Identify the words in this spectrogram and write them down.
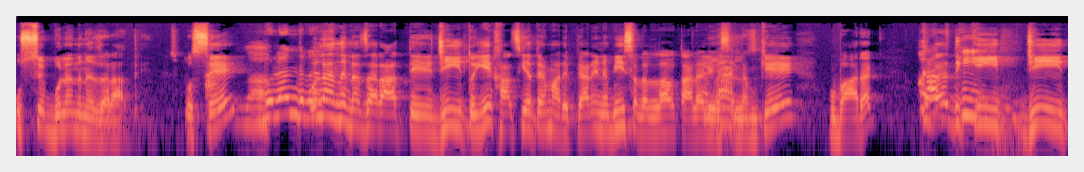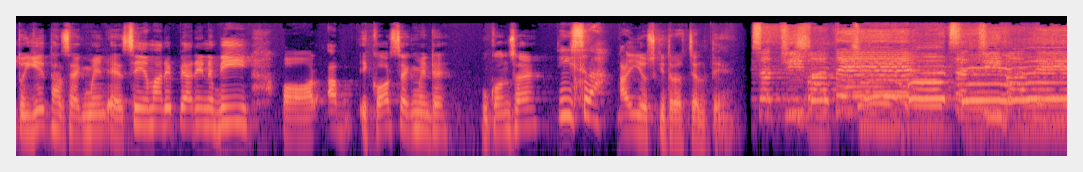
उससे बुलंद नज़र आते उससे बुलंद बुलंद नज़र आते जी तो ये खासियत है हमारे प्यारे नबी सल्लल्लाहु अलैहि वसल्लम के मुबारक कद की। जी तो ये था सेगमेंट ऐसे हमारे प्यारे नबी। और अब एक और सेगमेंट है। वो कौन सा है? तीसरा। आइए उसकी तरफ़ चलते हैं। सच्ची बातें सच्ची बातें।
